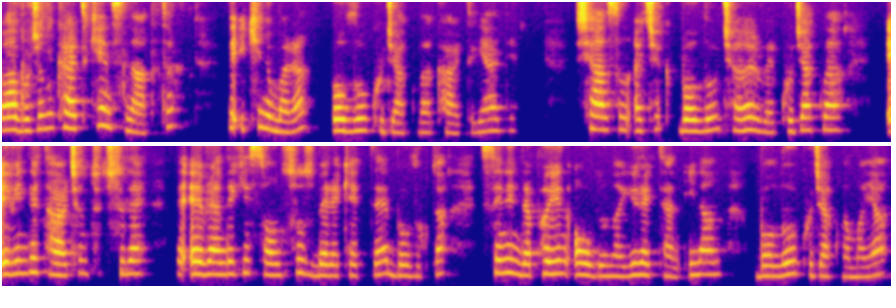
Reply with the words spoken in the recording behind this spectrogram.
Boğa burcunun kartı kendisine attı. Ve 2 numara bolluğu kucakla kartı geldi. Şansın açık, bolluğu çağır ve kucakla. Evinde tarçın tütsüle ve evrendeki sonsuz berekette, bollukta senin de payın olduğuna yürekten inan, bolluğu kucaklamaya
